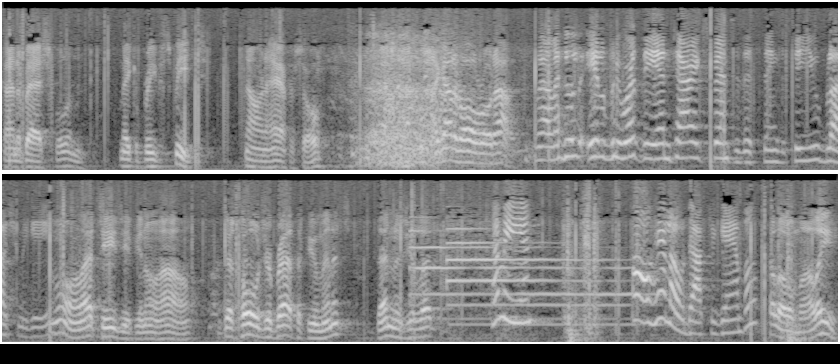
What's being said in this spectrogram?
kind of bashful, and make a brief speech. An hour and a half or so. I got it all wrote out. Well, it'll, it'll be worth the entire expense of this thing to see you blush, McGee. Oh, that's easy if you know how. Just hold your breath a few minutes. Then, as you let. Come in. Oh, hello, Dr. Gamble. Hello, Molly.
